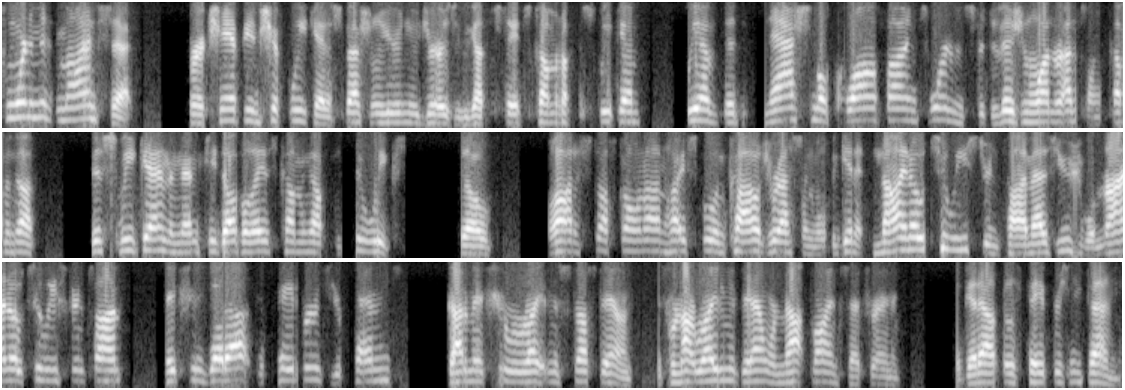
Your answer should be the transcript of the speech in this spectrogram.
tournament mindset for a championship weekend, especially here in New Jersey. We got the states coming up this weekend. We have the national qualifying tournaments for Division One wrestling coming up this weekend, and NCAA is coming up in two weeks. So a lot of stuff going on in high school and college wrestling. We'll begin at 9.02 Eastern Time, as usual. 9.02 Eastern Time. Make sure you get out your papers, your pens. Got to make sure we're writing this stuff down. If we're not writing it down, we're not mindset training. So get out those papers and pens.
